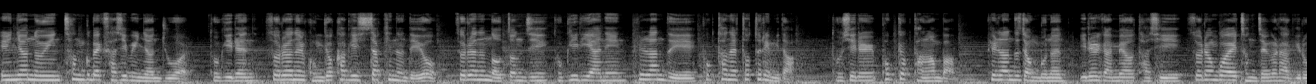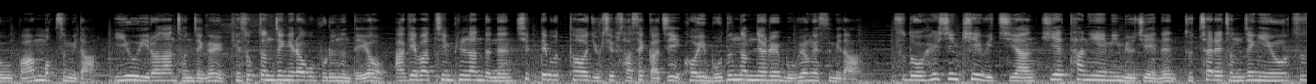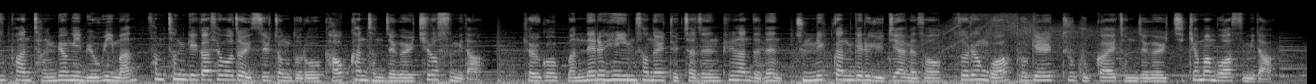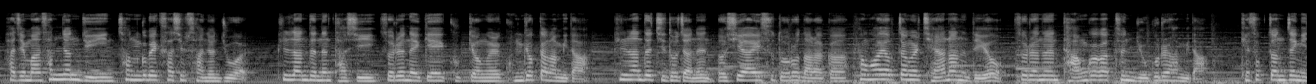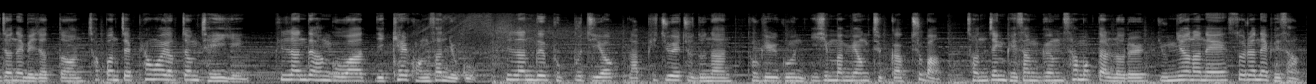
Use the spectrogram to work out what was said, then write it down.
1년 후인 1941년 6월 독일은 소련을 공격하기 시작했는데요. 소련은 어쩐지 독일이 아닌 핀란드에 폭탄을 터뜨립니다. 도시를 폭격당한 밤 핀란드 정부는 이를 가며 다시 소련과의 전쟁을 하기로 마음먹습니다. 이후 일어난 전쟁을 계속전쟁이라고 부르는데요. 악에 바친 핀란드는 10대부터 64세까지 거의 모든 남녀를 모병했습니다. 수도 헬싱키에 위치한 히에타니에미 묘지에는 두 차례 전쟁 이후 수습한 장병의 묘비만 3,000개가 세워져 있을 정도로 가혹한 전쟁을 치렀습니다. 결국 만네르헤임선을 되찾은 핀란드는 중립관계를 유지하면서 소련과 독일 두 국가의 전쟁을 지켜만 보았습니다. 하지만 3년 뒤인 1944년 6월 핀란드는 다시 소련에게 국경을 공격당합니다. 핀란드 지도자는 러시아의 수도로 날아가 평화협정을 제안하는데요. 소련은 다음과 같은 요구를 합니다. 계속 전쟁 이전에 맺었던 첫 번째 평화협정 제2행, 핀란드 항구와 니켈 광산 요구, 핀란드 북부 지역 라피주에 주둔한 독일군 20만 명 즉각 추방, 전쟁 배상금 3억 달러를 6년 안에 소련에 배상.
